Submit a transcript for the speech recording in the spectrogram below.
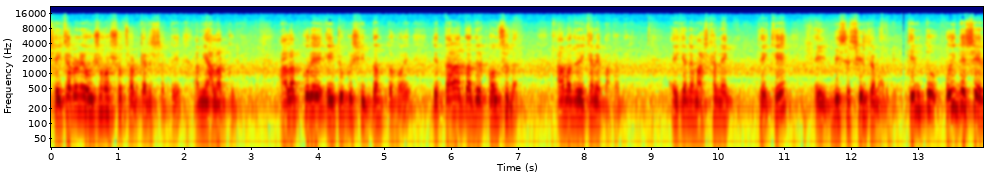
সেই কারণে ওই সমস্ত সরকারের সাথে আমি আলাপ করি। আলাপ করে এইটুকু সিদ্ধান্ত হয় যে তারা তাদের কনসুলার আমাদের এখানে পাঠাবে। এইখানে মাসখানেক থেকে এই বিশ্বের শিলটা মারবে। কিন্তু ওই দেশের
